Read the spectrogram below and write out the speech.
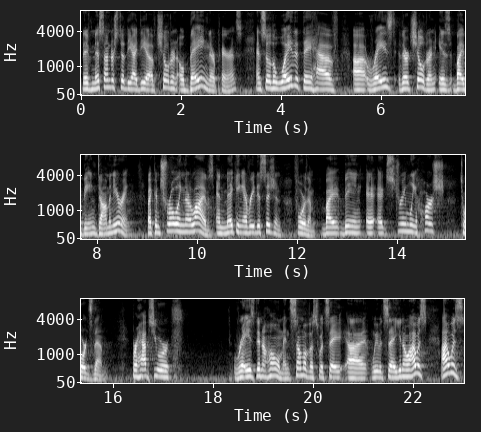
They've misunderstood the idea of children obeying their parents. And so the way that they have uh, raised their children is by being domineering, by controlling their lives and making every decision for them, by being a- extremely harsh towards them. Perhaps you were raised in a home. And some of us would say, uh, we would say, you know, I was, I was,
